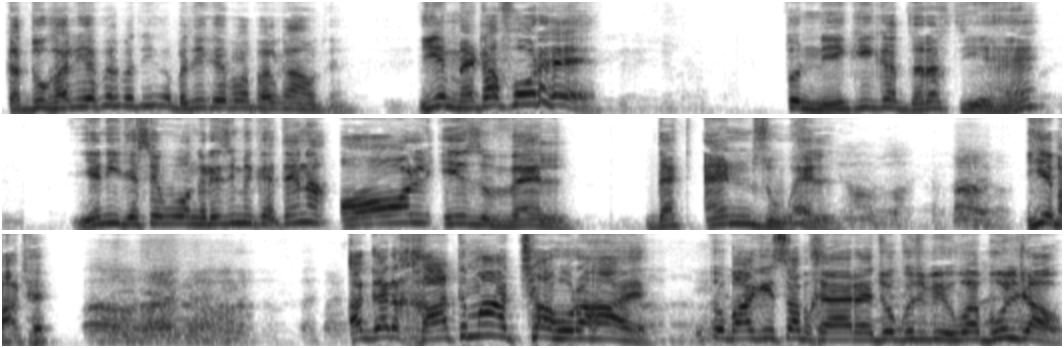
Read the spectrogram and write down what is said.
کدو کھا لیا پھل بدی کا؟ بدی کے پھل کہاں ہوتے ہیں؟ یہ میٹافور ہے۔ تو نیکی کا درخت یہ ہے یعنی جیسے وہ انگریزی میں کہتے ہیں نا all is well that and well یہ بات ہے۔ اگر خاتمہ اچھا ہو رہا ہے تو باقی سب خیر ہے، جو کچھ بھی ہوا بھول جاؤ۔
